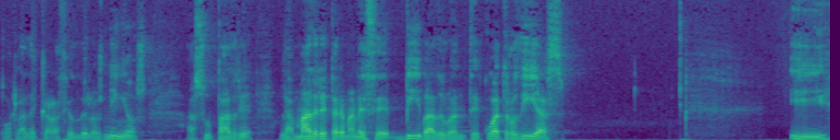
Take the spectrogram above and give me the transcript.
por la declaración de los niños a su padre, la madre permanece viva durante cuatro días y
